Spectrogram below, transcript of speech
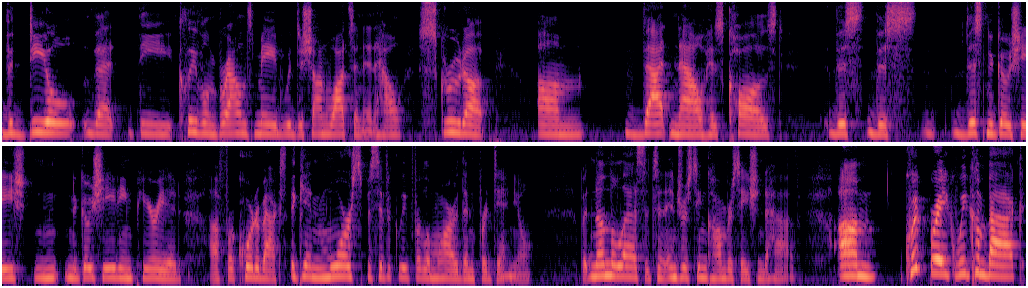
the deal that the Cleveland Browns made with Deshaun Watson and how screwed up um, that now has caused this this this negotiation negotiating period uh, for quarterbacks again more specifically for Lamar than for Daniel. But nonetheless, it's an interesting conversation to have. Um, quick break. We come back.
